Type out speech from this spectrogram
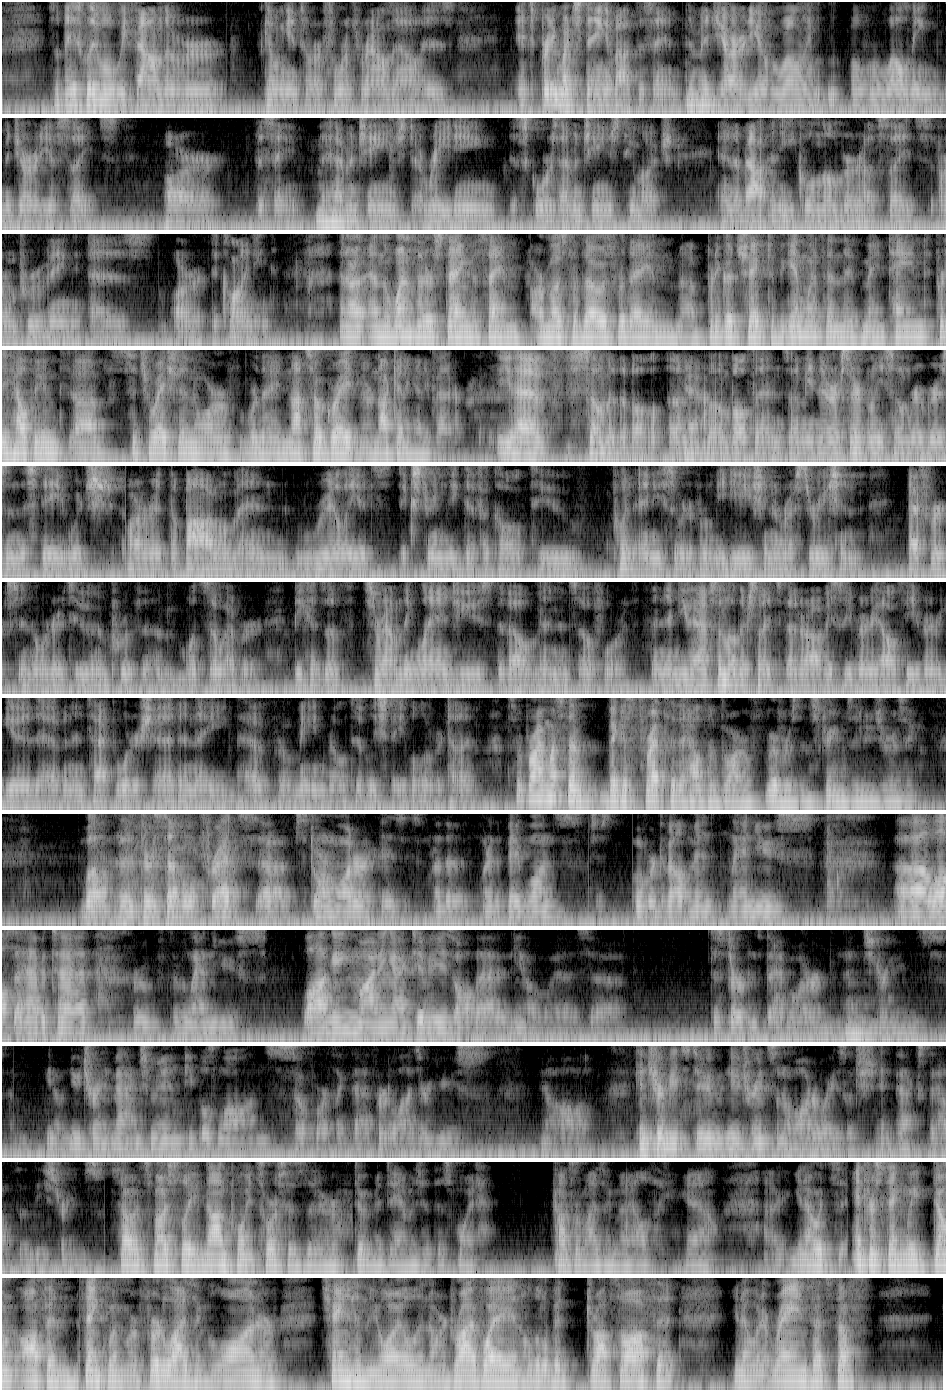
So basically, what we found over going into our fourth round now is it's pretty much staying about the same. The mm-hmm. majority, overwhelming, overwhelming majority of sites are the same. They mm-hmm. haven't changed a rating. The scores haven't changed too much and about an equal number of sites are improving as are declining. And, are, and the ones that are staying the same are most of those were they in pretty good shape to begin with and they've maintained pretty healthy uh, situation or were they not so great and they're not getting any better you have some of the both um, yeah. on both ends. I mean, there are certainly some rivers in the state which are at the bottom, and really, it's extremely difficult to put any sort of remediation or restoration efforts in order to improve them whatsoever because of surrounding land use, development, and so forth. And then you have some other sites that are obviously very healthy, very good. They have an intact watershed and they have remained relatively stable over time. So, Brian, what's the biggest threat to the health of our rivers and streams in New Jersey? Well, the, there are several threats. Uh, stormwater is one of the one of the big ones. Just overdevelopment, land use, uh, loss of habitat through, through land use, logging, mining activities, all that, you know, as uh, disturbance to headwater and, and, streams, you know, nutrient management, people's lawns, so forth, like that, fertilizer use, you know, all contributes to nutrients in the waterways, which impacts the health of these streams. So it's mostly non point sources that are doing the damage at this point, compromising the health. Yeah. You know, it's interesting. We don't often think when we're fertilizing the lawn or changing the oil in our driveway and a little bit drops off that, you know, when it rains, that stuff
